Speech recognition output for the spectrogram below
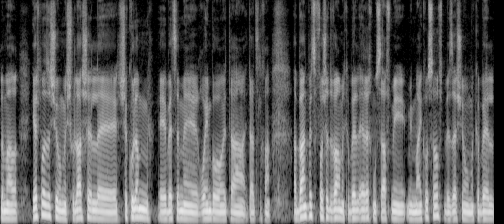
כלומר, יש פה איזשהו משולש של, אה, שכולם אה, בעצם רואים בו את ההצלחה. הבנק בסופו של דבר מקבל ערך מוסף ממייקרוסופט בזה שהוא מקבל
